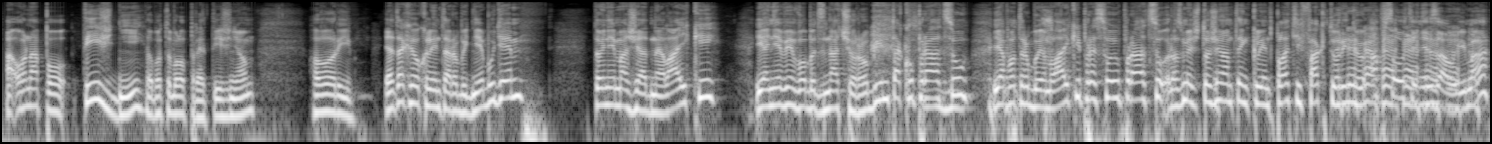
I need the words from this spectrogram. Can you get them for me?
A ona po týždni, lebo to bolo pred týždňom, hovorí, ja takého klienta robiť nebudem, to nemá žiadne lajky, ja neviem vôbec na čo robím takú prácu, ja potrebujem lajky pre svoju prácu, rozumieš, to, že nám ten klient platí faktúry, to ju absolútne nezaujíma.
